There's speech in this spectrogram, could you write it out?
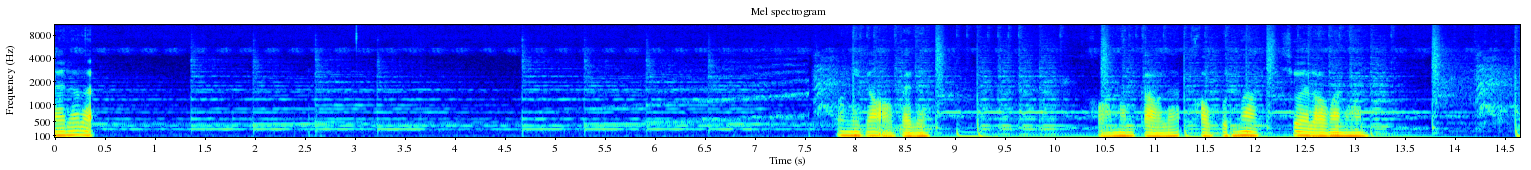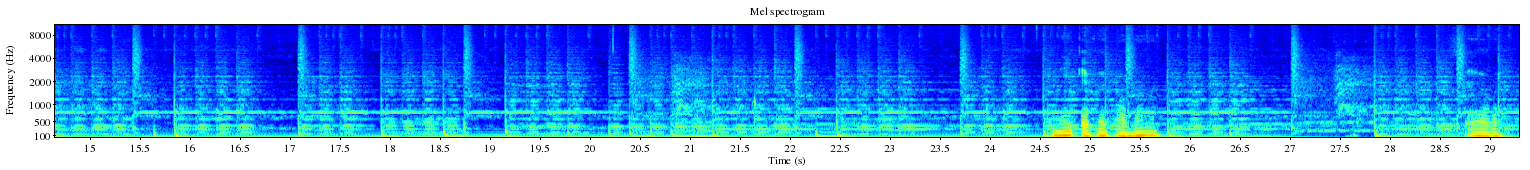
ช้แล้วแหละตรงนี้ก็ออกไปเลย ของมันเก่าแล้ว ขอบคุณมากช่วยเรามานานอันนี้เก็บไว้ก่อนนะเซฟไป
